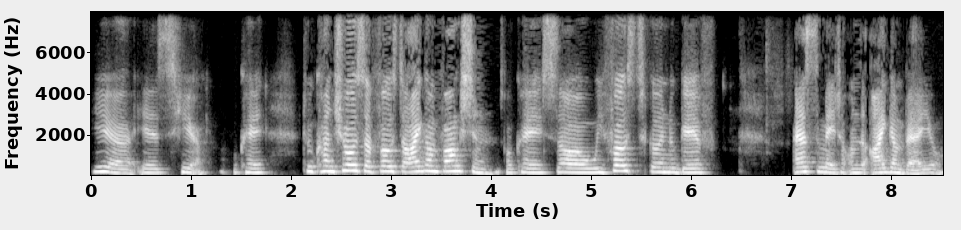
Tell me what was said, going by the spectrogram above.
here is here, okay? To control the first eigenfunction, okay? So we first going to give estimate on the eigenvalue,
